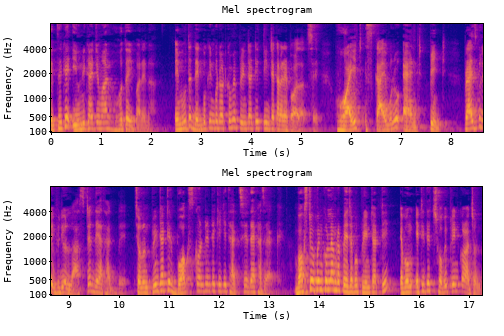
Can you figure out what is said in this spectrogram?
এর থেকে ইউনিক আইটেম আর হতেই পারে না। এই মুহূর্তে দেখব কিনবো ডট কমে প্রিন্টারটি তিনটা কালারে পাওয়া যাচ্ছে। White sky blue and pink প্রাইসগুলি ভিডিও লাস্টে দেয়া থাকবে। চলুন প্রিন্টারটির বক্স কন্টেন্টে কি কি থাকছে দেখা যাক। বক্সটি ওপেন করলে আমরা পেয়ে যাব প্রিন্টারটি এবং এটিতে ছবি প্রিন্ট করার জন্য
